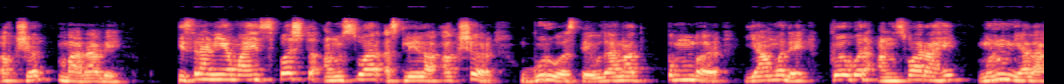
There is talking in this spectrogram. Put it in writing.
अक्षर मानावे. तिसरा नियम आहे स्पष्ट अनुस्वार असलेला अक्षर गुरु असते. उदाहरणार्थ कंबर यामध्ये क वर अनुस्वार आहे. म्हणून याला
